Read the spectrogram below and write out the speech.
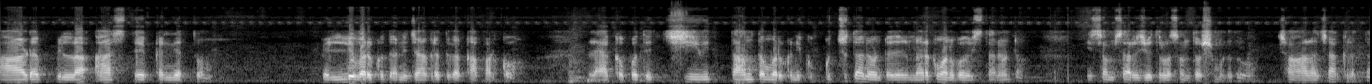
ఆడపిల్ల ఆస్తే కన్యత్వం. పెళ్ళి వరకు దాన్ని జాగ్రత్తగా కాపాడుకో. లేకపోతే జీవితాంతం వరకు నీకు గుచ్చుతానే ఉంటుంది నరకం అనుభవిస్తూనే ఉంటావు. ఈ సంసార జీవితంలో సంతోషం ఉండదు. చాలా జాగ్రత్త.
